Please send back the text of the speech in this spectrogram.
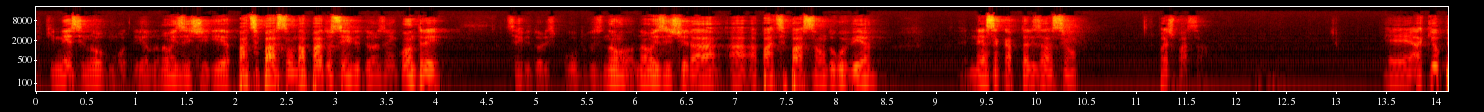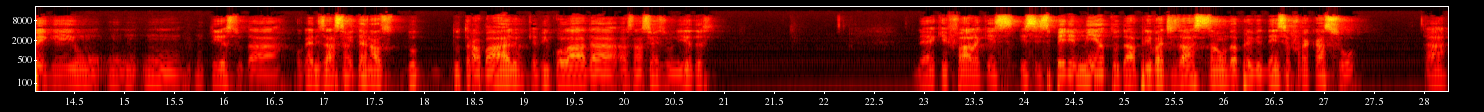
é que nesse novo modelo não existiria participação. Da parte dos servidores eu encontrei. Servidores públicos não, não existirá a, a participação do governo nessa capitalização. Pode passar. É, aqui eu peguei um, um, um, um, texto da Organização Internacional do, do, Trabalho, que é vinculada às Nações Unidas, né, que fala que esse, esse, experimento da privatização da Previdência fracassou. Tá?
